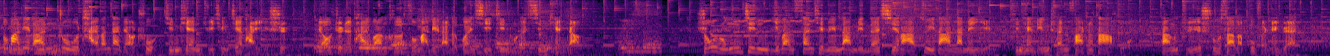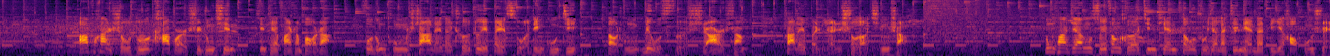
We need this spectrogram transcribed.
索马利兰驻台湾代表处今天举行揭牌仪式，标志着台湾和索马利兰的关系进入了新篇章。收容近一万三千名难民的希腊最大难民营今天凌晨发生大火，当局疏散了部分人员。阿富汗首都喀布尔市中心今天发生爆炸，副总统沙雷的车队被锁定攻击，造成六死十二伤，沙雷本人受到轻伤。松花江、绥芬河今天都出现了今年的第一号洪水。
